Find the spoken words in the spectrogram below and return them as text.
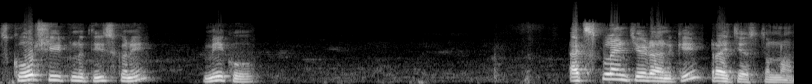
స్కోర్ షీట్ను తీసుకుని మీకు ఎక్స్ప్లెయిన్ చేయడానికి ట్రై చేస్తున్నాం.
